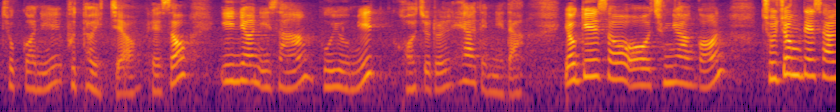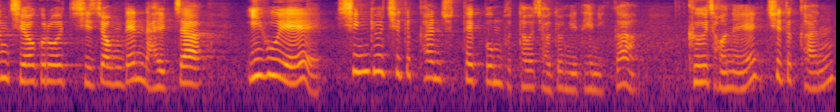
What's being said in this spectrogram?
조건이 붙어 있죠. 그래서 2년 이상 보유 및 거주를 해야 됩니다. 여기에서 어, 중요한 건 조정 대상 지역으로 지정된 날짜 이후에 신규 취득한 주택분부터 적용이 되니까 그 전에 취득한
